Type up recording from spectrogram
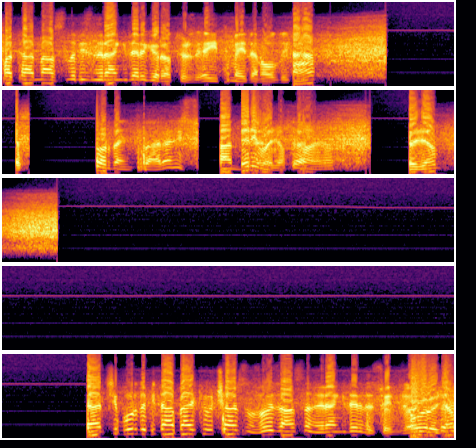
paterni aslında biz nirengilere göre atıyoruz eğitim meydanı olduğu için. Aha. Oradan itibaren istiyorsan Döneyim hocam. Dön. Aynen. Hocam. Gerçi burada bir daha belki uçarsınız. O yüzden aslında nirengileri de söyleyeyim. Olur Önce hocam.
